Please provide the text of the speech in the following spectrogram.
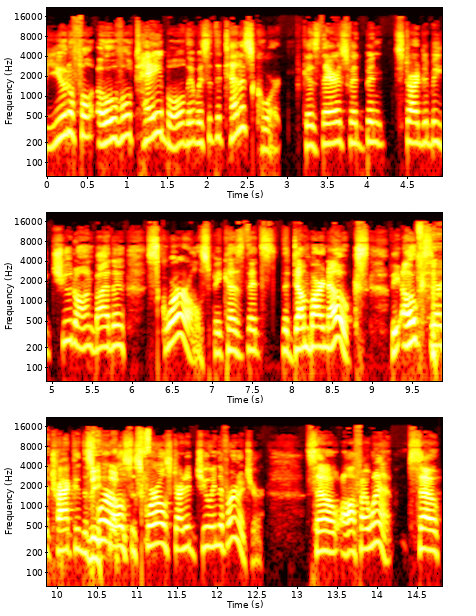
beautiful oval table that was at the tennis court because theirs had been started to be chewed on by the squirrels because it's the Dumbarton oaks. The oaks are attracting the squirrels. the, the squirrels started chewing the furniture. So off I went. So,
